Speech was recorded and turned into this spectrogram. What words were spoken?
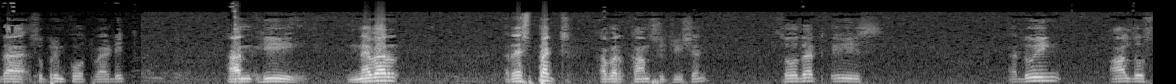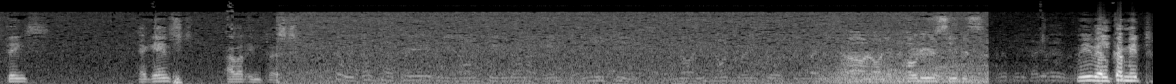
the Supreme Court verdict and he never respect our constitution so that he is uh, doing all those things against our interest. How do you see this? We welcome it.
